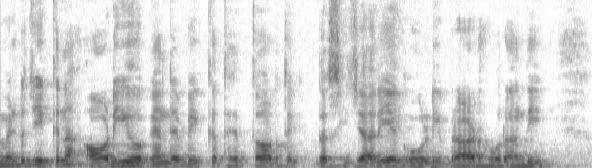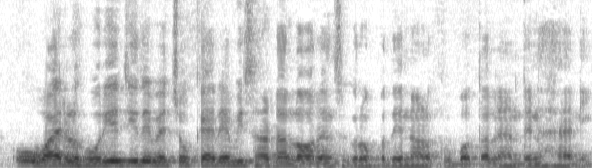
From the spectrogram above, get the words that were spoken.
ਮਿੰਟੂ ਜੀ, ਇੱਕ ਨਾ ਆਡੀਓ ਕਹਿੰਦੇ ਵੀ ਕਥਿਤ ਤੌਰ ਤੇ ਦੱਸੀ ਜਾ ਰਹੀ ਹੈ ਗੋਲਡੀ ਬਰਾੜ ਹੋਰਾਂ ਦੀ। ਉਹ ਵਾਇਰਲ ਹੋ ਰਹੀ ਹੈ ਜਿਹਦੇ ਵਿੱਚ ਉਹ ਕਹਿ ਰਿਹਾ ਵੀ ਸਾਡਾ ਲਾਰੈਂਸ ਗਰੁੱਪ ਦੇ ਨਾਲ ਕੋਈ ਬਹੁਤਾ ਲੈਣ ਦੇਣ ਹੈ ਨਹੀਂ।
